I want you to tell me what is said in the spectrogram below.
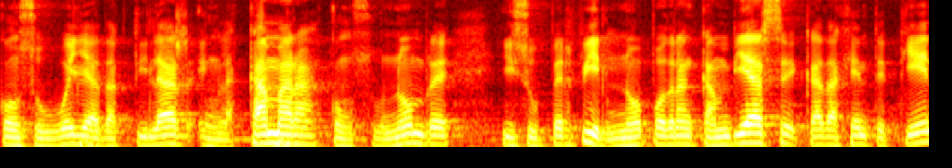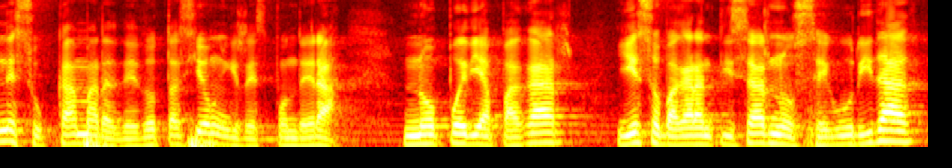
con su huella dactilar en la cámara, con su nombre y su perfil. No podrán cambiarse, cada agente tiene su cámara de dotación y responderá. No puede apagar y eso va a garantizarnos seguridad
